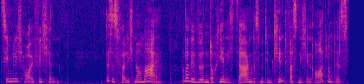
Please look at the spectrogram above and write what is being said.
ziemlich häufig hin. Das ist völlig normal. Aber wir würden doch hier nicht sagen, dass mit dem Kind was nicht in Ordnung ist,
